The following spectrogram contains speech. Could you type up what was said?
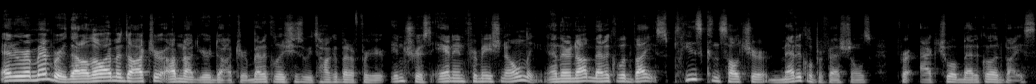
And remember that although I'm a doctor, I'm not your doctor. Medical issues, we talk about it for your interest and information only, and they're not medical advice. Please consult your medical professionals for actual medical advice.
